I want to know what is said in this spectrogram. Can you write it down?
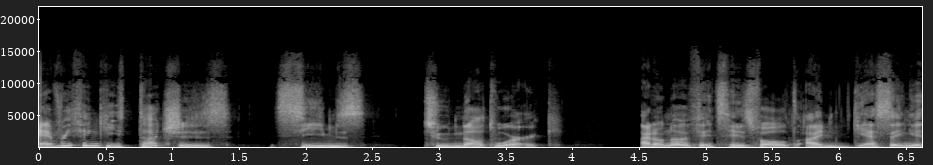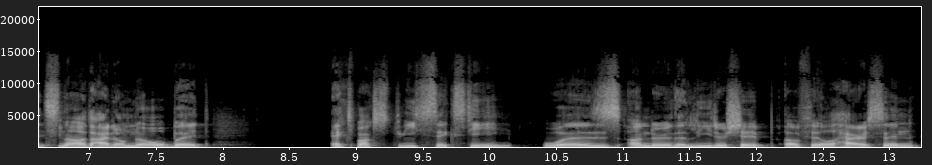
everything he touches seems to not work. I don't know if it's his fault. I'm guessing it's not. I don't know, but Xbox 360 was under the leadership of Phil Harrison.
